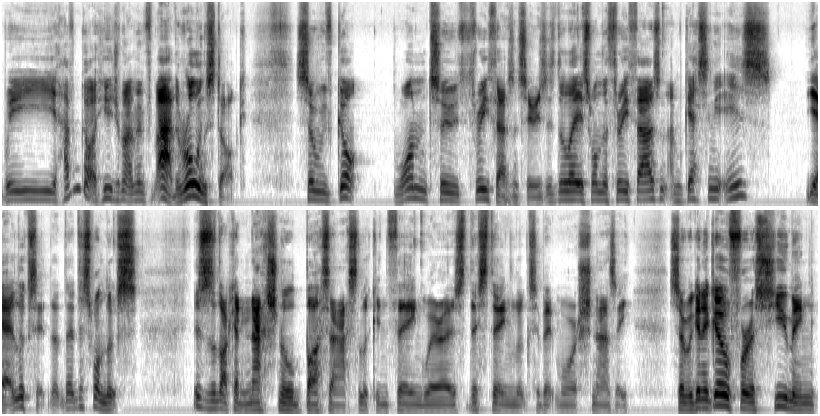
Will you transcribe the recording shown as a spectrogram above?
We haven't got a huge amount of information. Ah, the rolling stock. So we've got one, two, three thousand series. Is the latest one the three thousand? I'm guessing it is. Yeah, it looks it. This one looks. This is like a national bus ass looking thing, whereas this thing looks a bit more snazzy. So we're going to go for assuming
